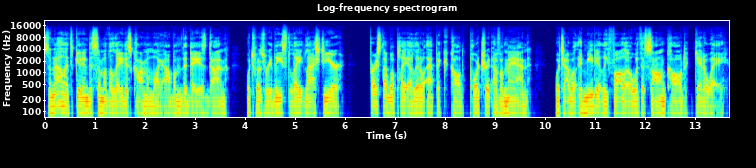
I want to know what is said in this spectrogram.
So now let's get into some of the latest Karmamoi album, The Day Is Done, which was released late last year. First, I will play a little epic called Portrait of a Man, which I will immediately follow with a song called Getaway.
